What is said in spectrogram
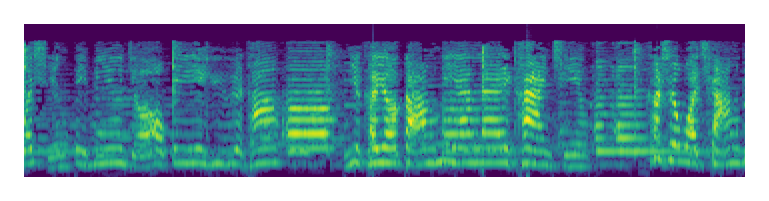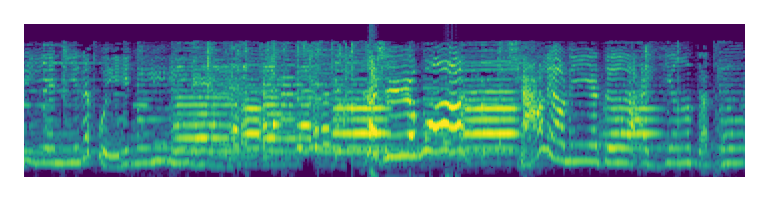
我姓白，名叫白玉堂，你可要当面来看清。可是我抢的你的闺女，可是我抢了你的影子筒。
